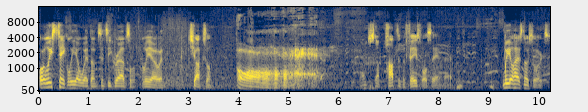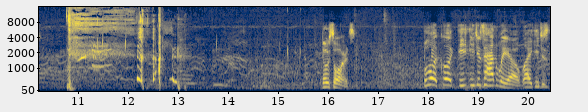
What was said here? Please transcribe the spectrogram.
Or at least take Leo with him since he grabs Leo and chucks him. Oh. I'm just got popped in the face while saying that. Leo has no swords. no swords. But look, look, he, he just had Leo. Like he just,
